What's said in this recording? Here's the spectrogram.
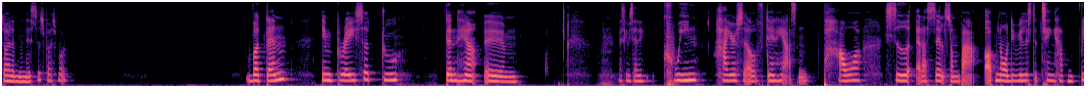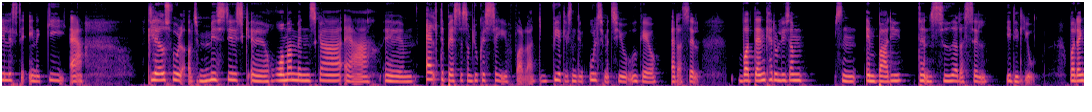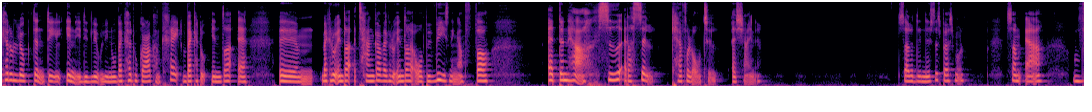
Så er der det næste spørgsmål. Hvordan embracer du den her, øh, hvad skal vi sige det, queen higher self, den her sådan power side af dig selv, som bare opnår de vildeste ting, har den vildeste energi, er glædesfuld, optimistisk, øh, rummer mennesker, er øh, alt det bedste, som du kan se for dig. Det er virkelig sådan din ultimative udgave af dig selv. Hvordan kan du ligesom sådan embody den side af dig selv i dit liv? Hvordan kan du lukke den del ind i dit liv lige nu? Hvad kan du gøre konkret? Hvad kan du ændre af, øh, hvad kan du ændre af tanker? Hvad kan du ændre af overbevisninger for, at den her side af dig selv kan få lov til at shine? Så er der det næste spørgsmål, som er,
